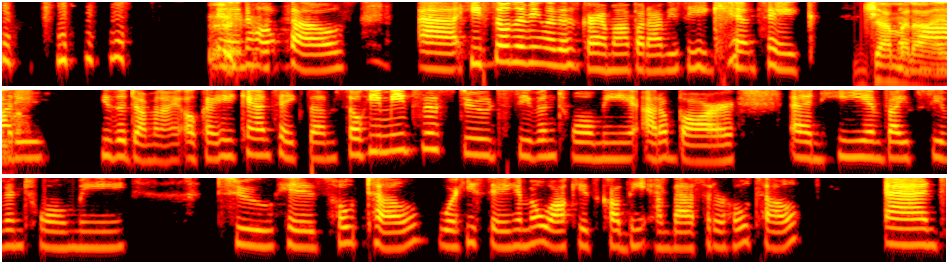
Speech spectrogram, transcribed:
in hotels. Uh he's still living with his grandma, but obviously he can't take Gemini. He's a Gemini. Okay, he can't take them. So he meets this dude, Steven Tuomi, at a bar, and he invites Steven Tuomi to his hotel where he's staying in Milwaukee. It's called the Ambassador Hotel. And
